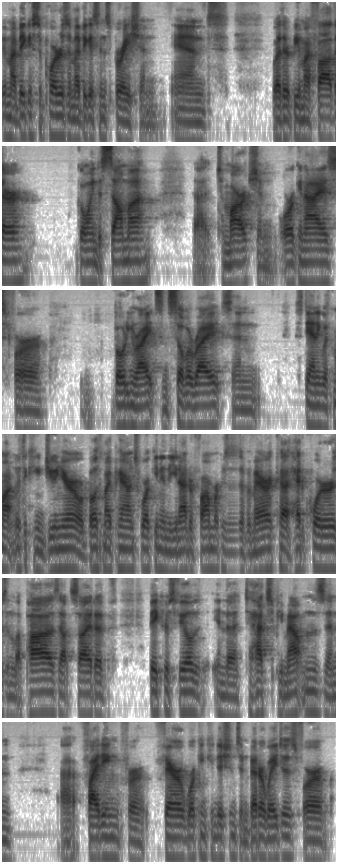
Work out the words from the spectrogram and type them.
been my biggest supporters and my biggest inspiration and whether it be my father going to selma uh, to march and organize for voting rights and civil rights and standing with Martin Luther King Jr., or both my parents working in the United Farm Workers of America headquarters in La Paz outside of Bakersfield in the Tehachapi Mountains and uh, fighting for fair working conditions and better wages for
